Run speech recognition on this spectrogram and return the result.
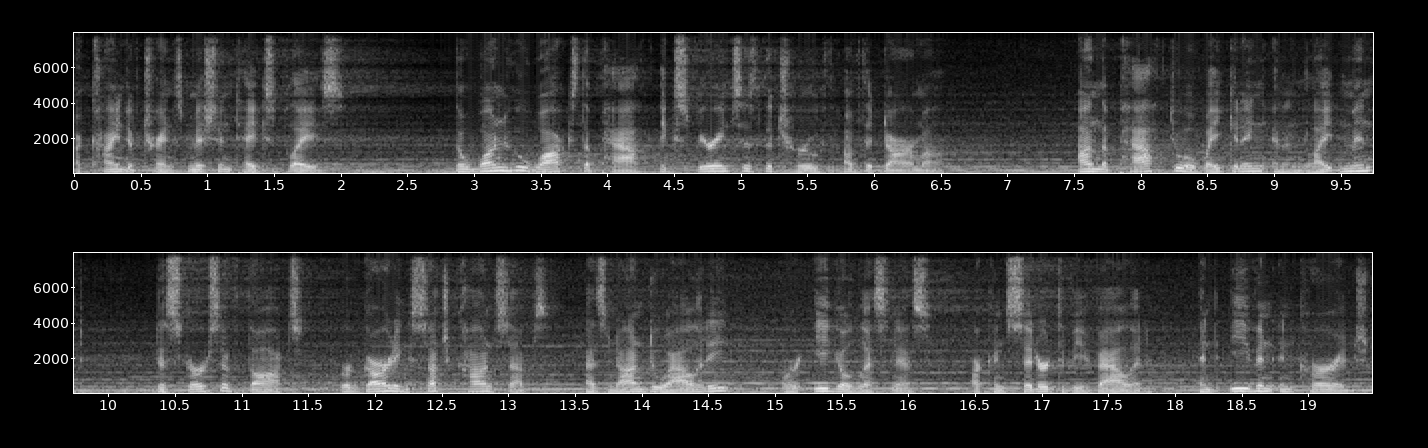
a kind of transmission takes place. The one who walks the path experiences the truth of the Dharma. On the path to awakening and enlightenment, discursive thoughts regarding such concepts as non duality or egolessness are considered to be valid and even encouraged.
